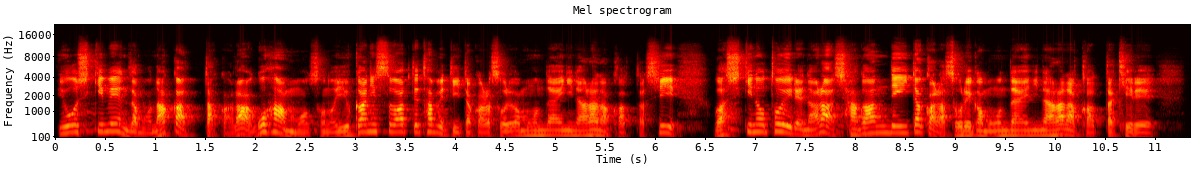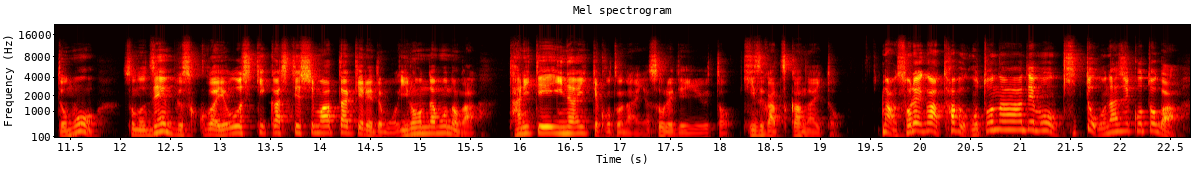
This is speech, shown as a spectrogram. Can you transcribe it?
洋式便座もなかったから、ご飯もその床に座って食べていたからそれは問題にならなかったし、和式のトイレならしゃがんでいたからそれが問題にならなかったけれども、その全部そこが洋式化してしまったけれども、いろんなものが足りていないってことなんや。それで言うと。傷がつかないと。まあそれが多分大人でもきっと同じことが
